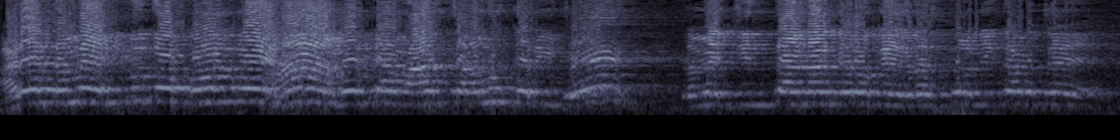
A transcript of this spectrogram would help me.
અરે તમે એટલું તો કોણ ભાઈ, હા, અમે ત્યાં વાત ચાલુ કરી છે. તમે ચિંતા ના કરો કે રસ્તો નીકળશે.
